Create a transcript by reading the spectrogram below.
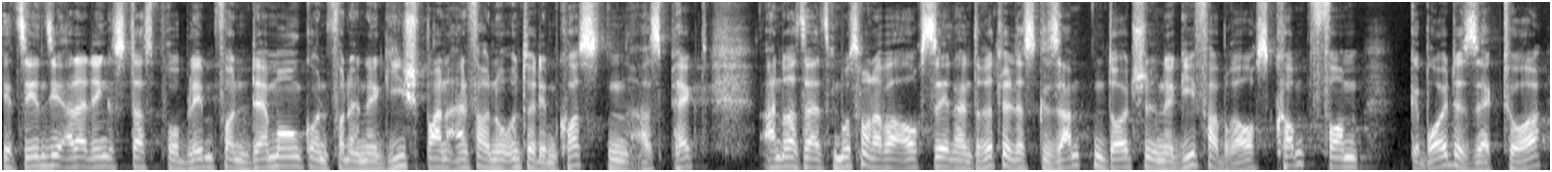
Jetzt sehen Sie allerdings das Problem von Dämmung und von Energiesparen einfach nur unter dem Kostenaspekt. Andererseits muss man aber auch sehen, ein Drittel des gesamten deutschen Energieverbrauchs kommt vom Gebäudesektor.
